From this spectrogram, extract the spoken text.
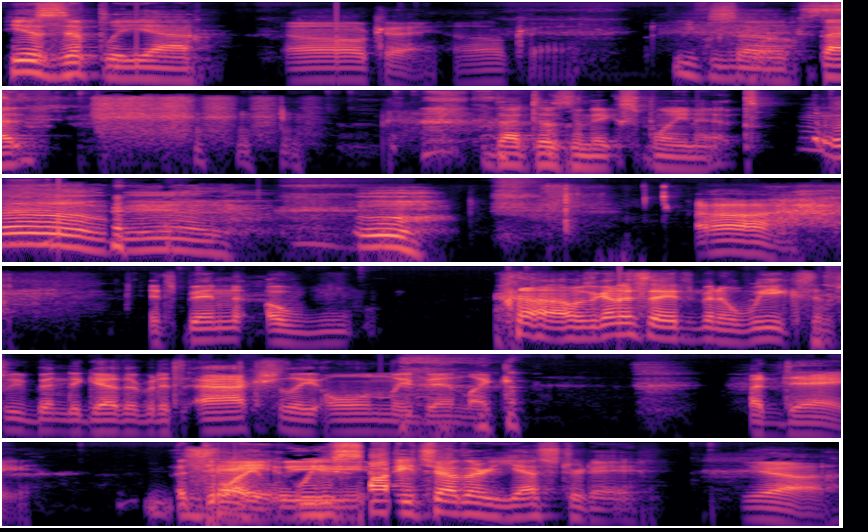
He has Ziply, yeah. Okay. Okay. Even So worse. that that doesn't explain it. oh man. Uh, it's been a. w- I was gonna say it's been a week since we've been together, but it's actually only been like a day. A day. Slightly- We saw each other yesterday. Yeah,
